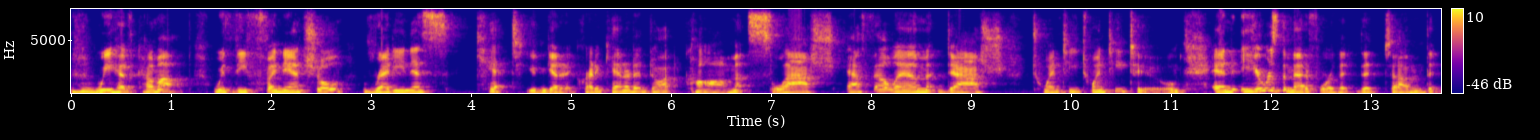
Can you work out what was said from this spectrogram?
mm-hmm. we have come up with the financial readiness kit. You can get it at creditcanada.com slash FLM dash 2022. And here was the metaphor that that um, that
